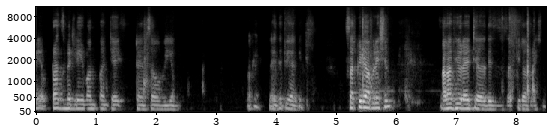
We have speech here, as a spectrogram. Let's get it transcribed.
approximately 1.8 times of VM. Okay, like that we are getting. Circuit operation. All of you write uh, this is circuit operation.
